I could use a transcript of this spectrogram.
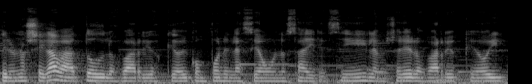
pero no llegaba a todos los barrios que hoy componen la ciudad de Buenos Aires. ¿sí? La mayoría de los barrios que hoy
